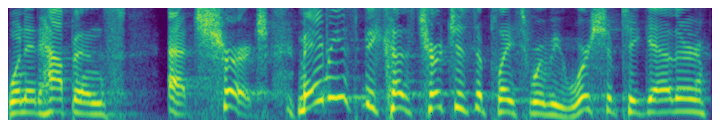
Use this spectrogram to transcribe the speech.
when it happens at church. Maybe it's because church is the place where we worship together.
